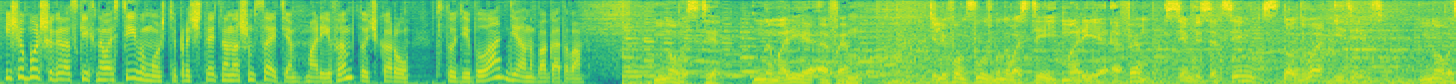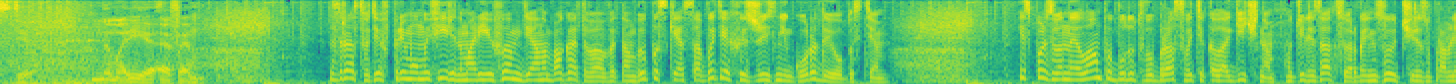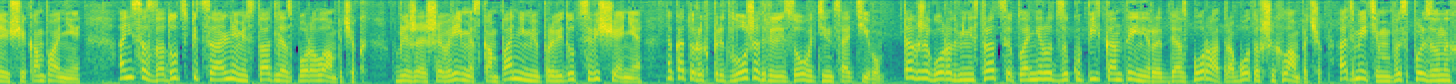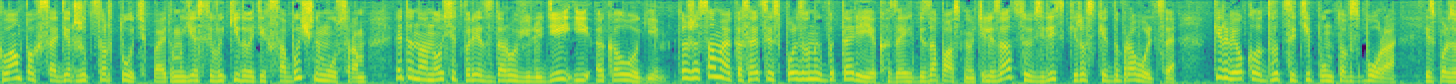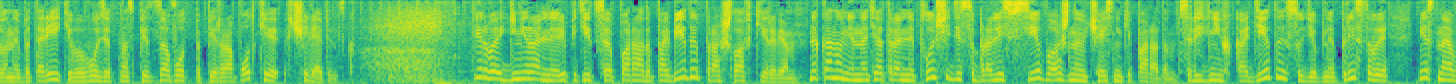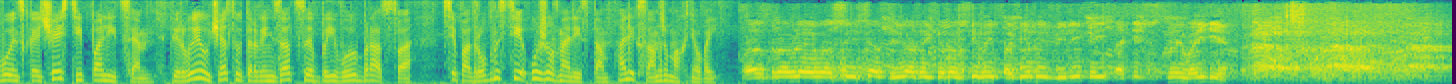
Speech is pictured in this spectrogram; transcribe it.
Еще больше городских новостей вы можете прочитать на нашем сайте mariafm.ru. В студии была Диана Богатова. Новости на Мария-ФМ. Телефон службы новостей Мария-ФМ 77 102 и 9. Новости на Мария-ФМ. Здравствуйте. В прямом эфире на Мария ФМ Диана Богатова. В этом выпуске о событиях из жизни города и области. Использованные лампы будут выбрасывать экологично. Утилизацию организуют через управляющие компании. Они создадут специальные места для сбора лампочек. В ближайшее время с компаниями проведут совещания, на которых предложат реализовывать инициативу. Также город администрация планирует закупить контейнеры для сбора отработавших лампочек. Отметим, в использованных лампах содержится ртуть, поэтому если выкидывать их с обычным мусором, это наносит вред здоровью людей и экологии. То же самое касается использованных батареек. За их безопасную утилизацию взялись кировские кировские добровольцы. В Кирове около 20 пунктов сбора. Использованные батарейки вывозят на спецзавод по переработке в Челябинск. Первая генеральная репетиция Парада Победы прошла в Кирове. Накануне на Театральной площади собрались все важные участники парада. Среди них кадеты, судебные приставы, местная воинская часть и полиция. Впервые участвует организация «Боевое братство». Все подробности у журналиста Александры Махневой. Поздравляю вас с 69-й годовщиной победы в Великой Отечественной войне.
